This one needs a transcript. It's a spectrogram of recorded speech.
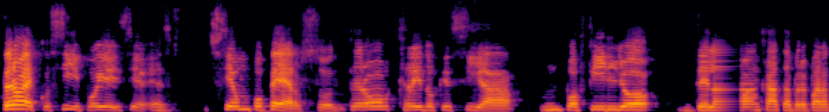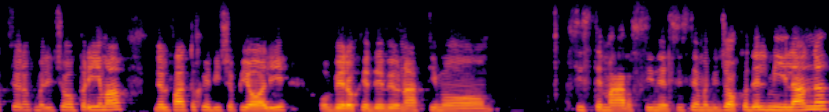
Però ecco sì, poi si è, si è un po' perso, però credo che sia un po' figlio della mancata preparazione, come dicevo prima, del fatto che dice Pioli, ovvero che deve un attimo sistemarsi nel sistema di gioco del Milan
